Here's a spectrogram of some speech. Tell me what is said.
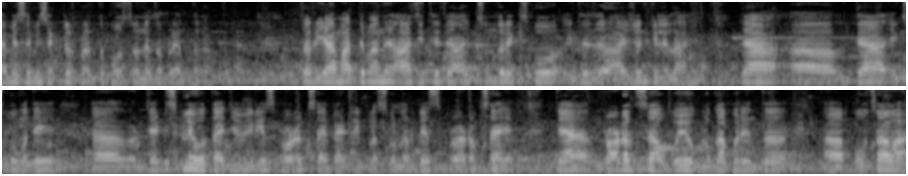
एम एस एम ई सेक्टरपर्यंत पोहोचवण्याचा प्रयत्न करतो. तर या माध्यमाने आज इथे ज्या एक सुंदर एक्सपो इथे जे आयोजन केलेलं आहे त्या त्या एक्सपोमध्ये जे डिस्प्ले होत आहे जे व्हेरियस प्रॉडक्ट्स आहे battery plus solar based products आहे त्या प्रॉडक्ट्सचा उपयोग लोकांपर्यंत पोहोचावा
